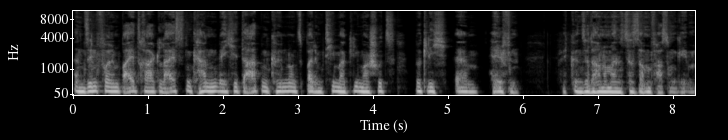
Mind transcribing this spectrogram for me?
einen sinnvollen Beitrag leisten kann, welche Daten können uns bei dem Thema Klimaschutz wirklich ähm, helfen. Vielleicht können Sie da nochmal eine Zusammenfassung geben.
